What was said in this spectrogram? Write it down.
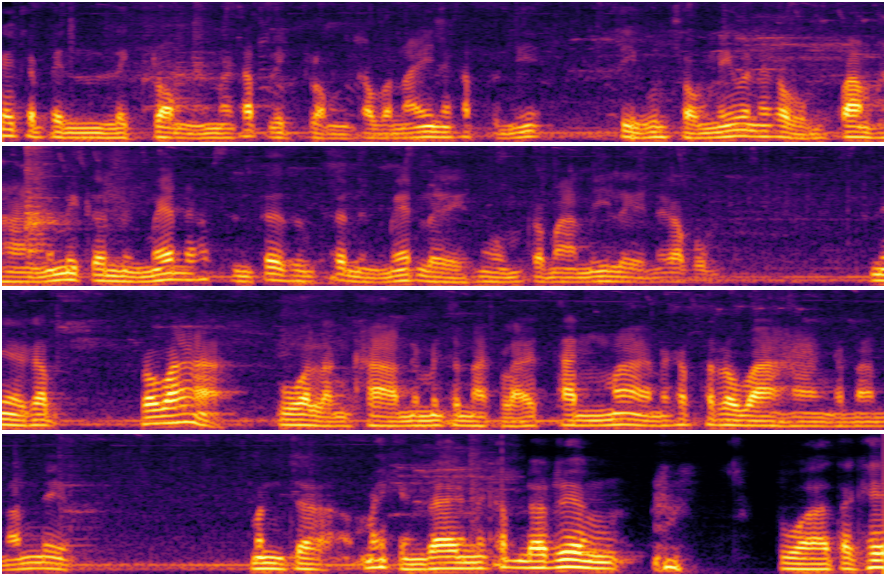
ก็จะเป็นเหล็กกล่องนะครับเหล็กกล่องกาวไนท์นะครับตัวนี้4คูณ2นิ้วนะครับผมความห่างนั้นไม่เกิน 1 เมตรนะครับเซนเตอร์เซนเตอร์1เมตรเลยผมประมาณนี้เลยนะครับผมเนี่ยครับเพราะว่าตัวหลังคาเนี่ยมันจะหนักหลายตันมากนะครับ ถ้าราวางห่างขนาดนั้นเนี่ยมันจะไม่แข็งแรงนะครับ แล้วเรื่องตัวตะเข้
